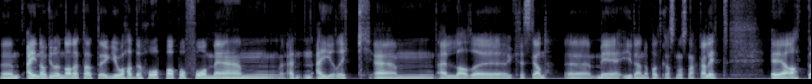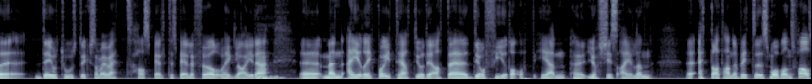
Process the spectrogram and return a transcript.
Um, en av grunnene til at jeg jo hadde håpa på å få med um, enten Eirik um, eller uh, Christian uh, med i denne podkasten og snakka litt, er at uh, det er jo to stykker som jeg vet har spilt det spillet før og er glad i det. Uh, men Eirik poengterte jo det at det å fyre opp igjen Yoshi's Island etter at han er blitt småbarnsfar,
